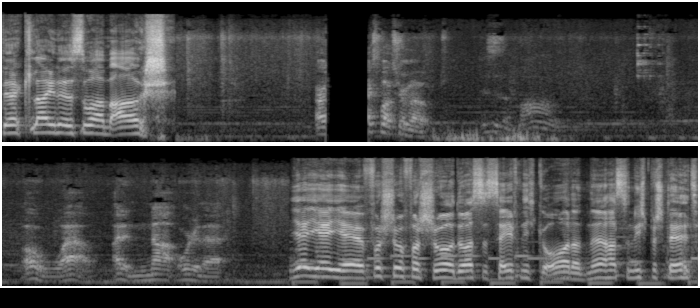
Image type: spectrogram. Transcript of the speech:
Der Kleine ist so am Arsch. Xbox remote. This is a bomb. Oh wow. I did not order that. Yeah, yeah, yeah, for sure, for sure. Du hast es safe nicht geordert, ne? Hast du nicht bestellt.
